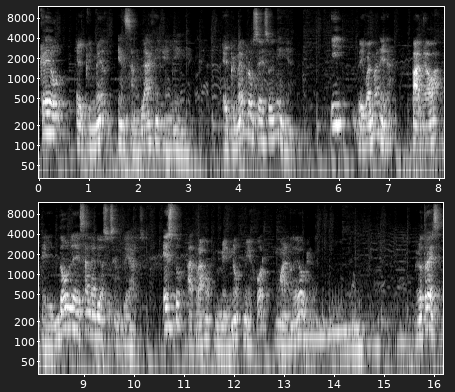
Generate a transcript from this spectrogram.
creó el primer ensamblaje en línea el primer proceso en línea y de igual manera pagaba el doble de salario a sus empleados. Esto atrajo menor, mejor mano de obra. Número 3.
